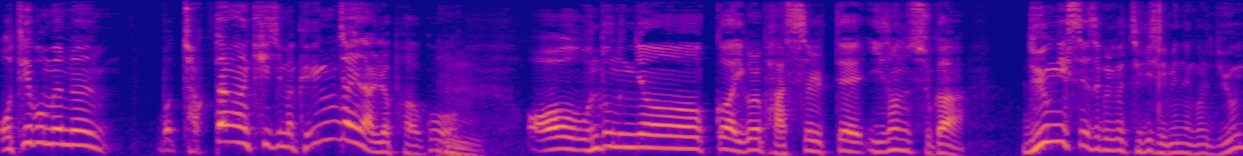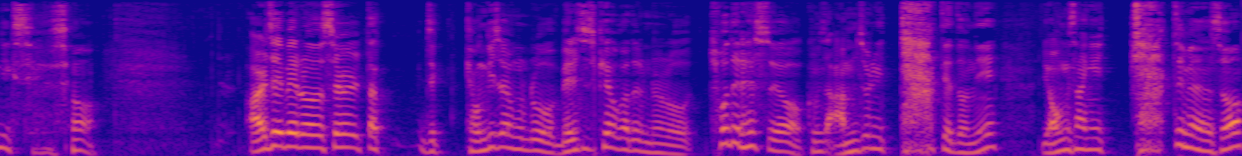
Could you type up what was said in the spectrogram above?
어떻게 보면은 뭐 적당한 키지만 굉장히 날렵하고 어 운동 능력과 이걸 봤을 때 이 선수가 뉴욕 닉스에서 그리고 되게 재밌는 건 뉴욕 닉스에서 RJ 배럿을 딱 이제 경기장으로 매디슨 스퀘어 가든으로 초대를 했어요. 그러면서 암전이 탁 되더니 영상이 쫙 뜨면서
